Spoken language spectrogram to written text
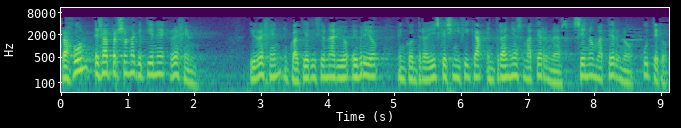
Rahun es la persona que tiene regen, y regen, en cualquier diccionario hebreo, encontraréis que significa entrañas maternas, seno materno, útero.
